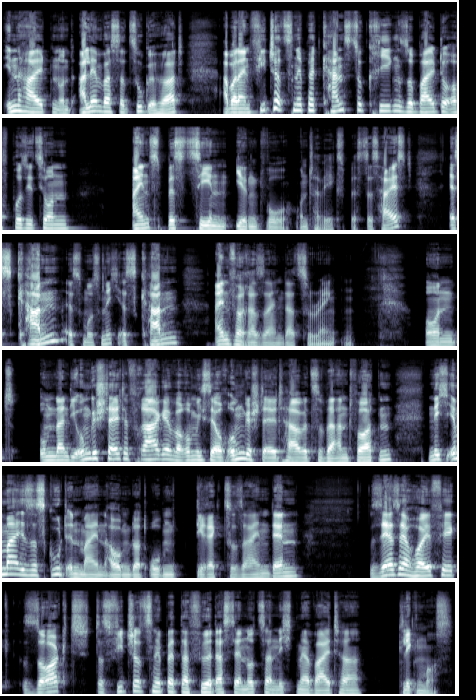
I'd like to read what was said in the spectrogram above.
Inhalten und allem, was dazugehört. Aber dein Featured Snippet kannst du kriegen, sobald du auf Position 1 bis 10 irgendwo unterwegs bist. Das heißt, es kann, es muss nicht, es kann einfacher sein, da zu ranken. Und um dann die umgestellte Frage, warum ich sie auch umgestellt habe, zu beantworten, nicht immer ist es gut in meinen Augen dort oben direkt zu sein, denn sehr, sehr häufig sorgt das Featured Snippet dafür, dass der Nutzer nicht mehr weiter klicken muss.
